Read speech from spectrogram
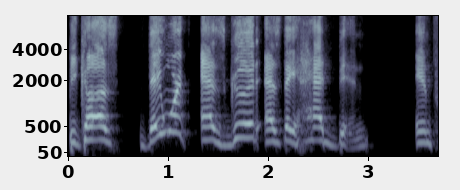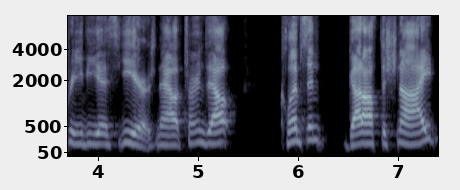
because they weren't as good as they had been in previous years. Now, it turns out Clemson got off the schneid,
